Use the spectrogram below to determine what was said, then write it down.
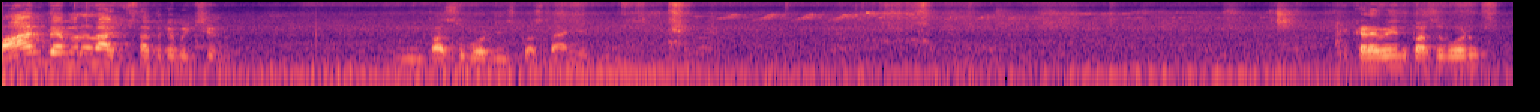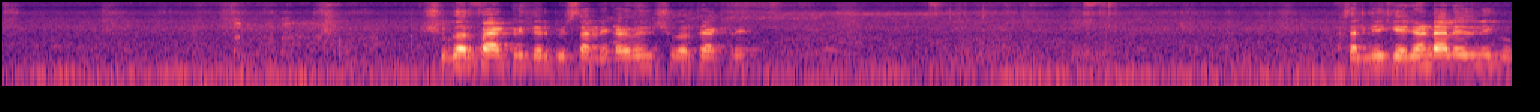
బాండ్ పేపర్ రాసి సంతకం ఇచ్చిండు. పసుపు బోర్డు తీసుకొస్తా అని చెప్పి. ఎక్కడ పోయింది పసుపు బోర్డు? షుగర్ ఫ్యాక్టరీ తెరిపిస్తానండి. ఎక్కడ పోయింది షుగర్ ఫ్యాక్టరీ? అసలు నీకు ఎజెండా లేదు నీకు.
